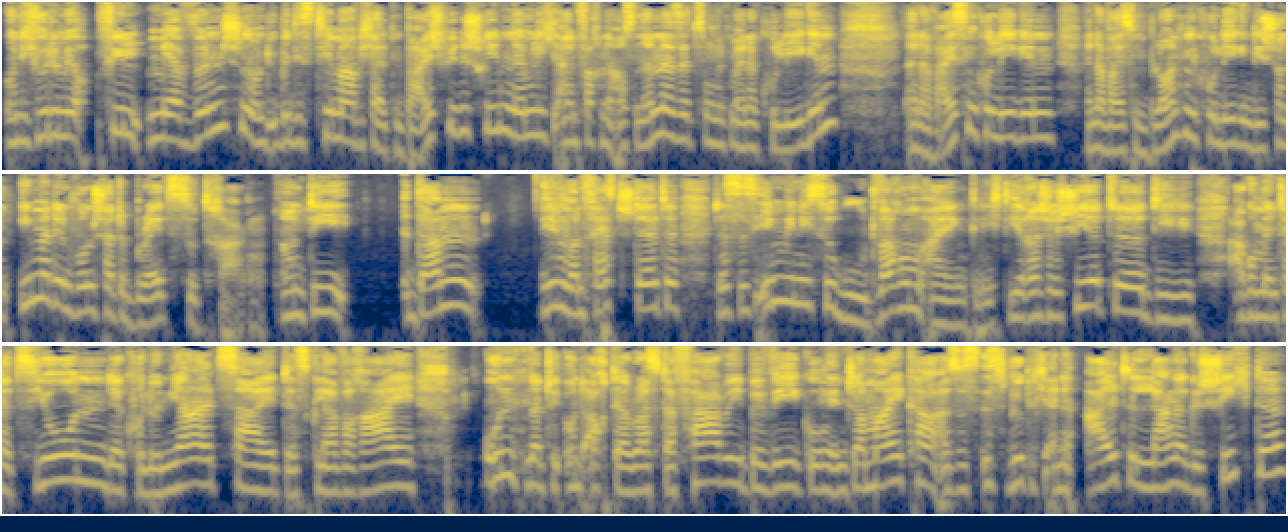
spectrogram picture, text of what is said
Und ich würde mir viel mehr wünschen, und über dieses Thema habe ich halt ein Beispiel geschrieben, nämlich einfach eine Auseinandersetzung mit meiner Kollegin, einer weißen Kollegin, einer weißen blonden Kollegin, die schon immer den Wunsch hatte, Braids zu tragen. Und die dann irgendwann feststellte, das ist irgendwie nicht so gut. Warum eigentlich? Die recherchierte die Argumentation der Kolonialzeit, der Sklaverei und natürlich und auch der Rastafari-Bewegung in Jamaika. Also es ist wirklich eine alte, lange Geschichte,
